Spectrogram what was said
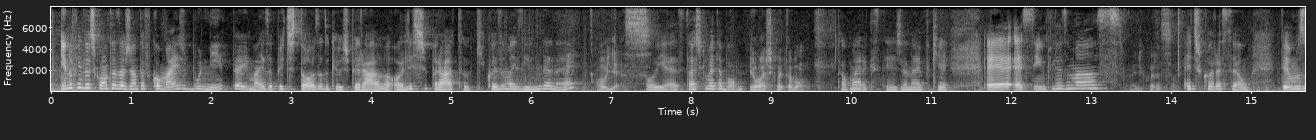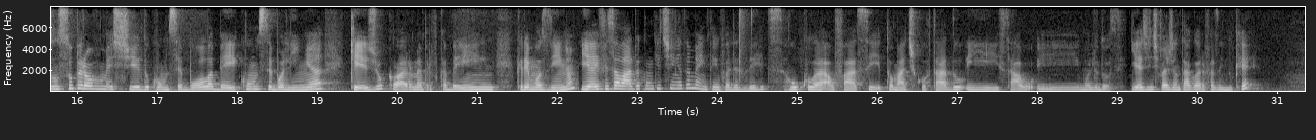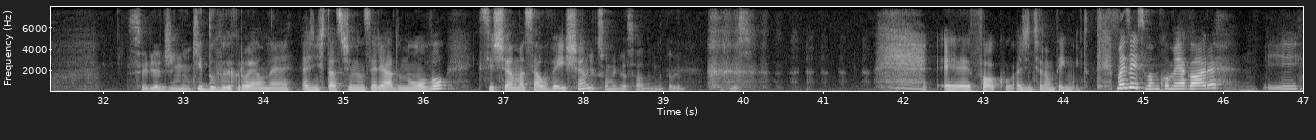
E no fim das contas, a janta ficou mais bonita e mais apetitosa do que eu esperava. Olha este prato, que coisa mais linda, né? Oh, yes. Oh, yes. Tu acha que vai estar tá bom? Eu acho que vai estar tá bom. Tomara que esteja, né? Porque é, é simples, mas. É de coração. É de coração. Temos um super ovo mexido com cebola, bacon, cebolinha, queijo, claro, né? Pra ficar bem cremosinho. E aí fiz salada com o que tinha também. Tem folhas verdes, rúcula, alface, tomate cortado e sal e molho doce. E a gente vai jantar agora fazendo o quê? Seriadinho. Que dúvida cruel, né? A gente tá assistindo um seriado novo que se chama Salvation. Olha que soma engraçado no meu cabelo. É, foco, a gente não tem muito. Mas é isso, vamos comer agora e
